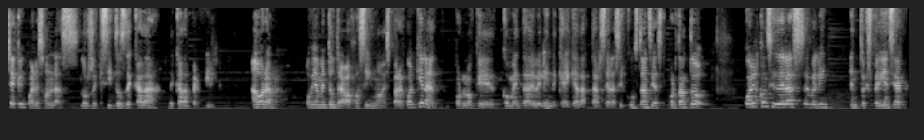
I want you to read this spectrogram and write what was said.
chequen cuáles son las, los requisitos de cada, de cada perfil. Ahora, obviamente un trabajo así no es para cualquiera, por lo que comenta Evelyn de que hay que adaptarse a las circunstancias. Por tanto, ¿cuál consideras, Evelyn, en tu experiencia,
